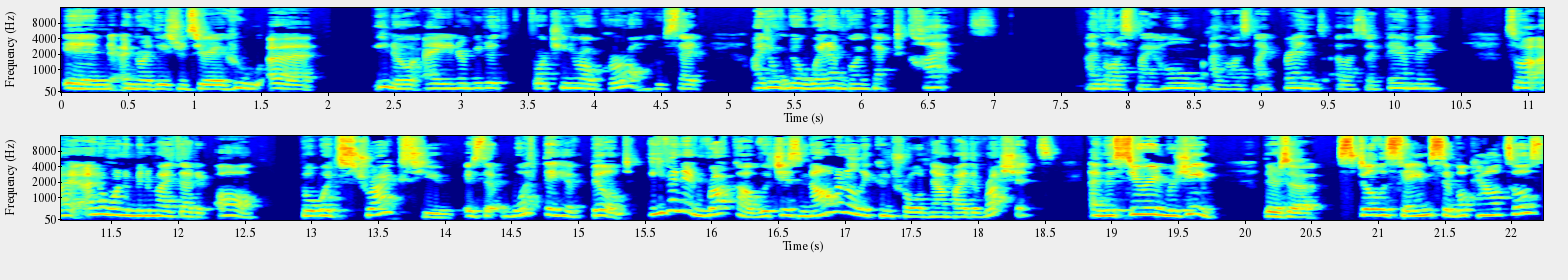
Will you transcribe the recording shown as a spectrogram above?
in, in northeastern Syria who, uh, you know, I interviewed a 14 year old girl who said, I don't know when I'm going back to class. I lost my home. I lost my friends. I lost my family. So I, I don't want to minimize that at all. But what strikes you is that what they have built, even in Raqqa, which is nominally controlled now by the Russians and the Syrian regime, there's a still the same civil councils,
